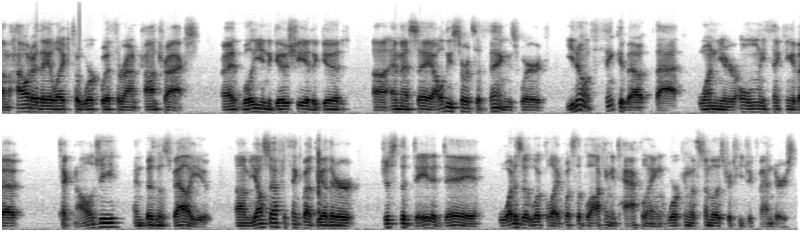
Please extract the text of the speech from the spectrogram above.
Um, how do they like to work with around contracts, right? Will you negotiate a good uh, MSA? All these sorts of things where you don't think about that when you're only thinking about technology and business value. Um, you also have to think about the other, just the day to day. What does it look like? What's the blocking and tackling working with some of those strategic vendors?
